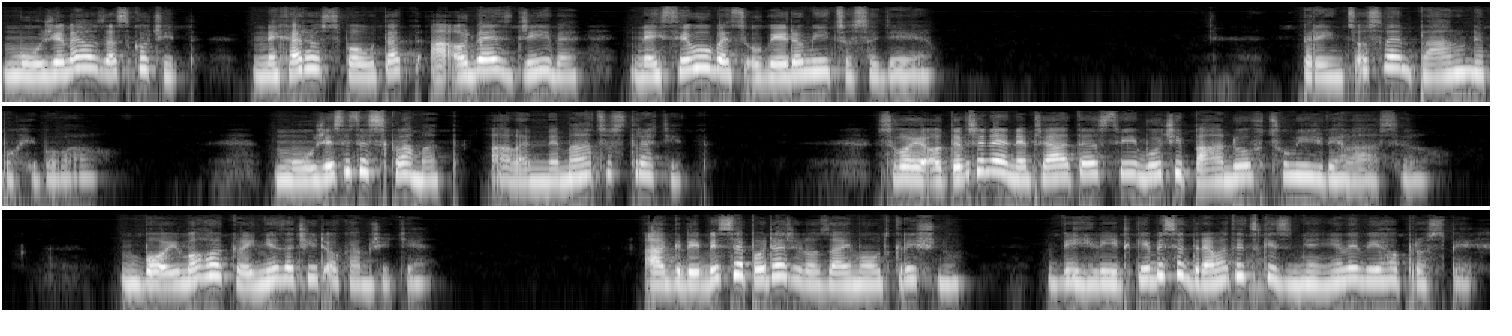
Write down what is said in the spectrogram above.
Můžeme ho zaskočit, nechat ho spoutat a odvést dříve, než si vůbec uvědomí, co se děje. Princ o svém plánu nepochyboval. Může sice zklamat, ale nemá co ztratit. Svoje otevřené nepřátelství vůči pándovcům již vyhlásil. Boj mohl klidně začít okamžitě. A kdyby se podařilo zajmout Krišnu, vyhlídky by se dramaticky změnily v jeho prospěch.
